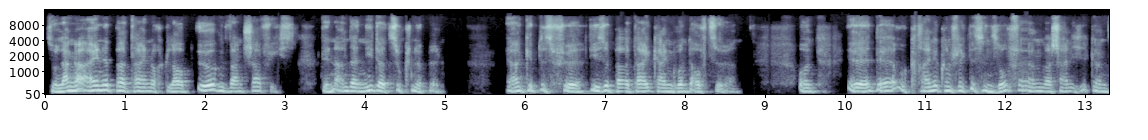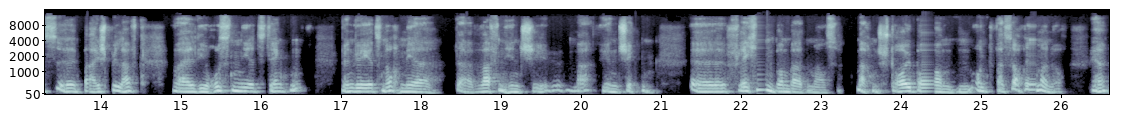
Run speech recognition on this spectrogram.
Solange eine Partei noch glaubt, irgendwann schaffe ich es, den anderen niederzuknüppeln, ja, gibt es für diese Partei keinen Grund aufzuhören. Und der Ukraine-Konflikt ist insofern wahrscheinlich ganz äh, beispielhaft, weil die Russen jetzt denken, wenn wir jetzt noch mehr da Waffen hinschicken, äh, Flächenbombardements machen, Streubomben und was auch immer noch, ja,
